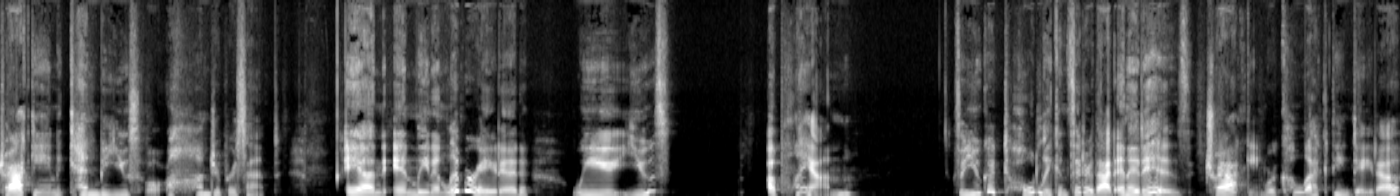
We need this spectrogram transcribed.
tracking can be useful 100%. And in Lean and Liberated, we use a plan. So you could totally consider that. And it is tracking. We're collecting data.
